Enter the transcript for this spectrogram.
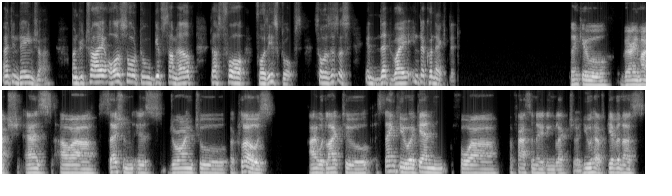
and in danger. And we try also to give some help just for, for these groups. So this is in that way interconnected. Thank you very much. As our session is drawing to a close, I would like to thank you again for a fascinating lecture. You have given us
